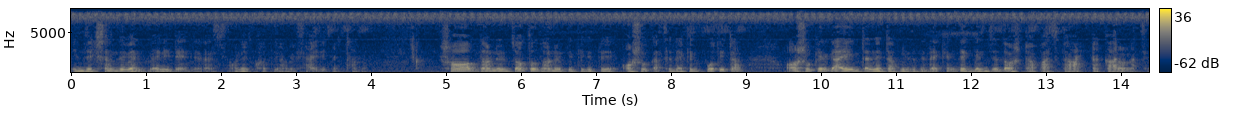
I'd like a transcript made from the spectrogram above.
ইঞ্জেকশন দিবেন ভেরি ডেঞ্জারাস অনেক ক্ষতি হবে সাইড ইফেক্ট হবে। সব ধরনের, যত ধরনের পৃথিবীতে অসুখ আছে, দেখেন প্রতিটা অসুখের গায়ে ইন্টারনেটে আপনি যদি দেখেন, দেখবেন যে দশটা, পাঁচটা, আটটা কারণ আছে।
